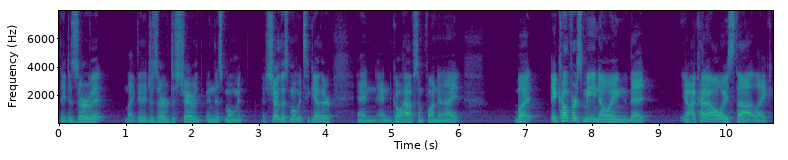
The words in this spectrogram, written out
They deserve it. Like they deserve to share in this moment, share this moment together, and and go have some fun tonight. But it comforts me knowing that you know, I kind of always thought like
